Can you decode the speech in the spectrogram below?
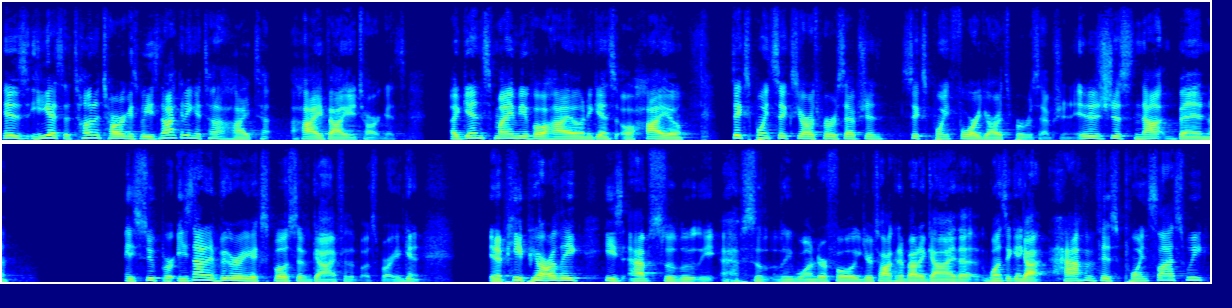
his he has a ton of targets, but he's not getting a ton of high t- high value targets against Miami of Ohio and against Ohio. 6.6 yards per reception, 6.4 yards per reception. It has just not been a super. He's not a very explosive guy for the most part. Again, in a PPR league, he's absolutely, absolutely wonderful. You're talking about a guy that once again got half of his points last week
